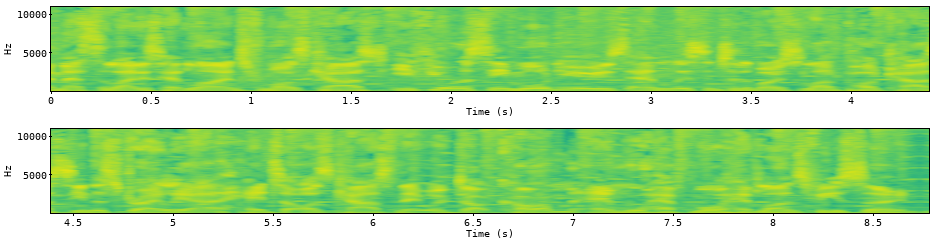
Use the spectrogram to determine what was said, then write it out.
And that's the latest headlines from Ozcast. If you want to see more news and listen to the most loved podcasts in Australia, head to ozcastnetwork.com and we'll have more headlines for you soon.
